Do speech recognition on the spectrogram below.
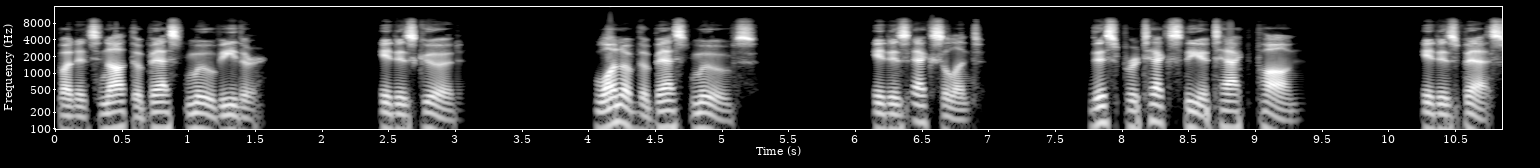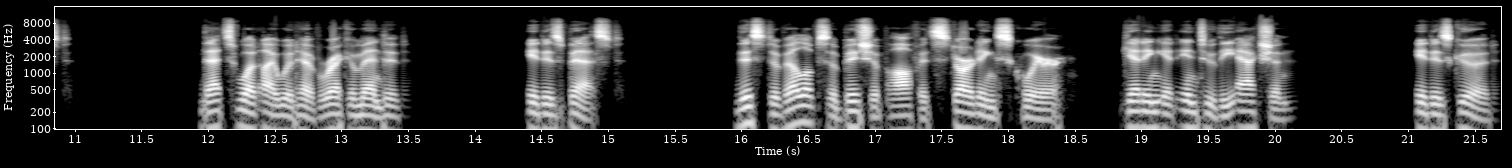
but it's not the best move either. It is good. One of the best moves. It is excellent. This protects the attacked pawn. It is best. That's what I would have recommended. It is best. This develops a bishop off its starting square, getting it into the action. It is good.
